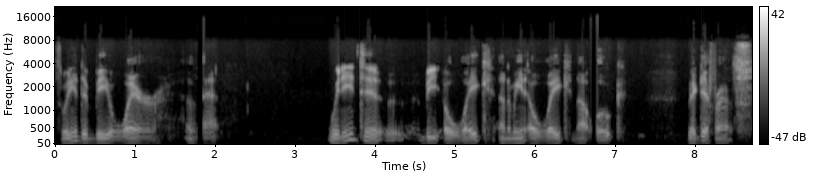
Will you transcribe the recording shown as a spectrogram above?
So we need to be aware of that. We need to be awake, and I mean awake, not woke. Big difference.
